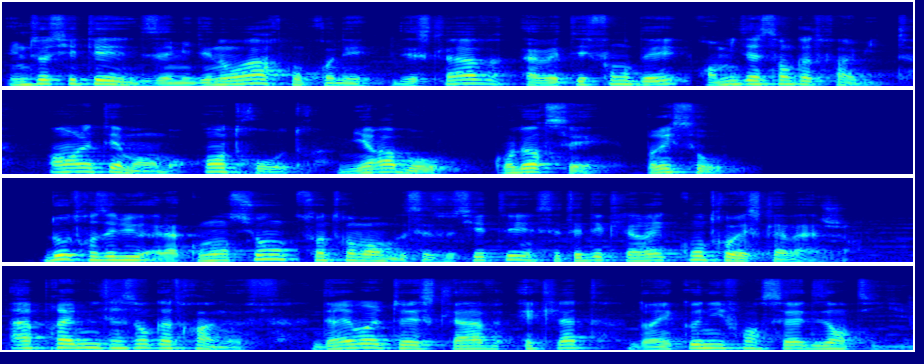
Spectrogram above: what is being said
Une société des Amis des Noirs, comprenait d'esclaves, avait été fondée en 1788. En étaient membres, entre autres, Mirabeau, Condorcet, Brissot. D'autres élus à la Convention, soit membres de ces sociétés, s'étaient déclarés contre l'esclavage. Après 1789, des révoltes esclaves éclatent dans les colonies françaises des Antilles.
